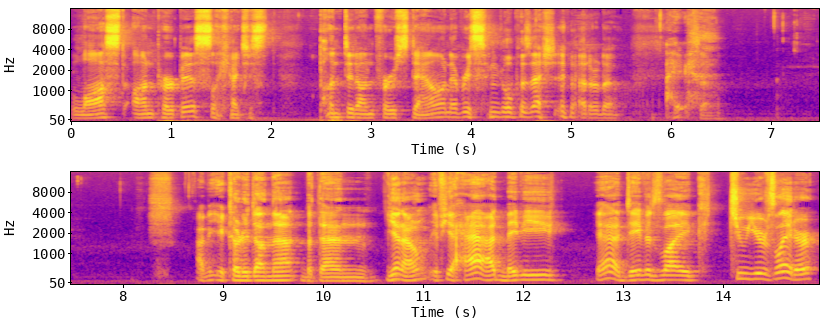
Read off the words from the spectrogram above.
lost on purpose, like I just punted on first down every single possession. I don't know. I, So I mean, you could have done that, but then you know, if you had, maybe yeah, David's like two years later.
